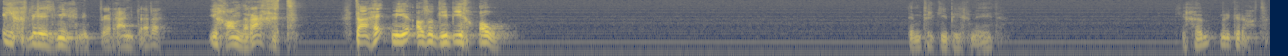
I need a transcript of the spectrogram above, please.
Ich will mich nicht verändern. Ich habe Recht. Da hat mir, also gebe ich auch. Dem vergib ich nicht. Die könnte mir gerade.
